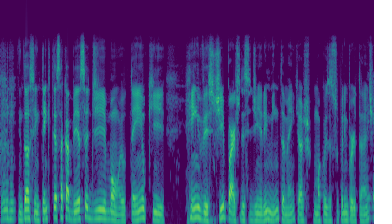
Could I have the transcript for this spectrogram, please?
Uhum. Então, assim, tem que ter essa cabeça de, bom, eu tenho que reinvestir parte desse dinheiro em mim também, que eu acho uma coisa super importante.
